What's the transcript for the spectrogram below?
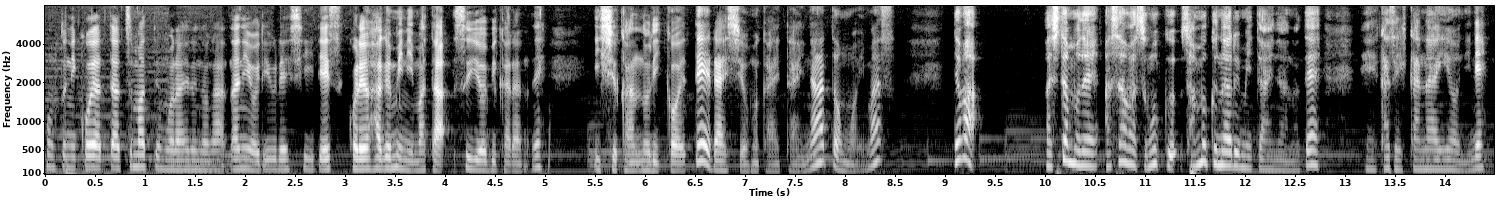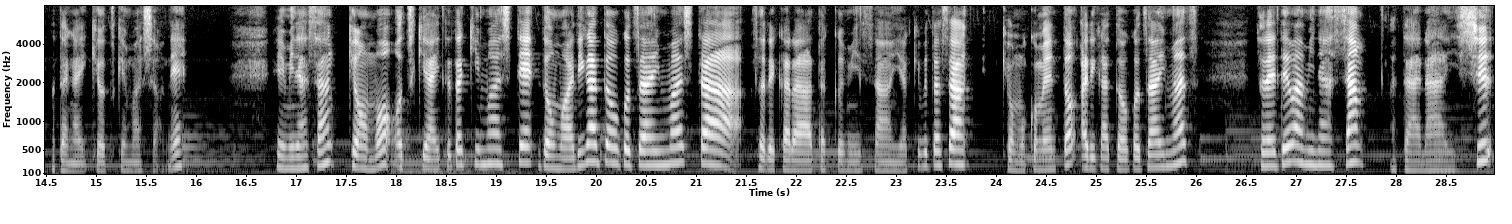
本当にこうやって集まってもらえるのが何より嬉しいです。これを励みにまた水曜日からのね、1週間乗り越えて来週を迎えたいなと思います。では、明日もね、朝はすごく寒くなるみたいなので、えー、風邪ひかないようにね、お互い気をつけましょうね。え皆さん、今日もお付き合いいただきまして、どうもありがとうございました。それから、たくみさん、焼き豚さん、今日もコメントありがとうございます。それでは皆さん、また来週。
